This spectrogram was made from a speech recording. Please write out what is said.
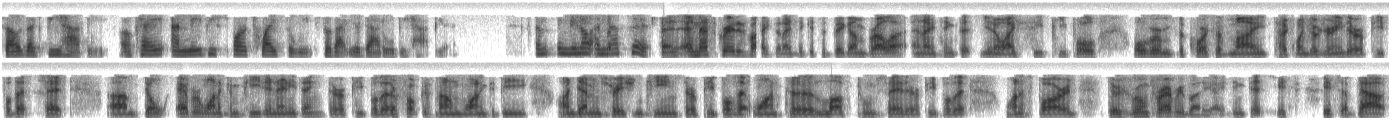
So I was like, be happy, okay? And maybe spar twice a week so that your dad will be happier. And, and you know, and that's it. And and that's great advice. And I think it's a big umbrella. And I think that you know, I see people over the course of my taekwondo journey. There are people that that um, don't ever want to compete in anything. There are people that are focused on wanting to be on demonstration teams. There are people that want to love Poomsae. There are people that want to spar, and there's room for everybody. I think that it's it's about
